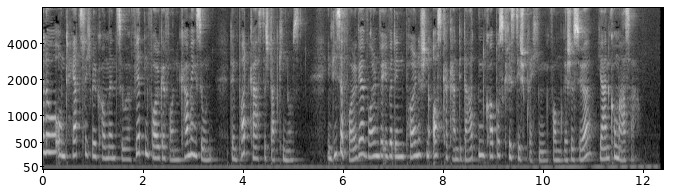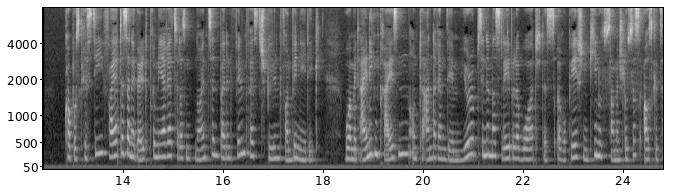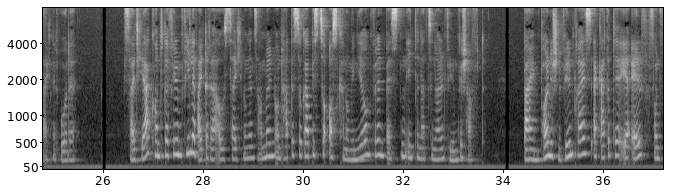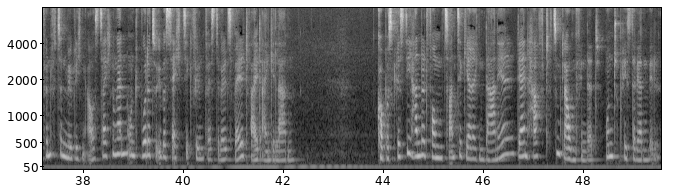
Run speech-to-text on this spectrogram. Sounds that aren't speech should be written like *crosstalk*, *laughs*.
Hallo und herzlich willkommen zur vierten Folge von Coming Soon, dem Podcast des Stadtkinos. In dieser Folge wollen wir über den polnischen Oscar-Kandidaten Corpus Christi sprechen, vom Regisseur Jan Komasa. Corpus Christi feierte seine Weltpremiere 2019 bei den Filmfestspielen von Venedig, wo er mit einigen Preisen, unter anderem dem Europe Cinemas Label Award des Europäischen Kinozusammenschlusses, ausgezeichnet wurde. Seither konnte der Film viele weitere Auszeichnungen sammeln und hat es sogar bis zur Oscar-Nominierung für den besten internationalen Film geschafft. Beim polnischen Filmpreis ergatterte er elf von 15 möglichen Auszeichnungen und wurde zu über 60 Filmfestivals weltweit eingeladen. Corpus Christi handelt vom 20-jährigen Daniel, der in Haft zum Glauben findet und Priester werden will.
